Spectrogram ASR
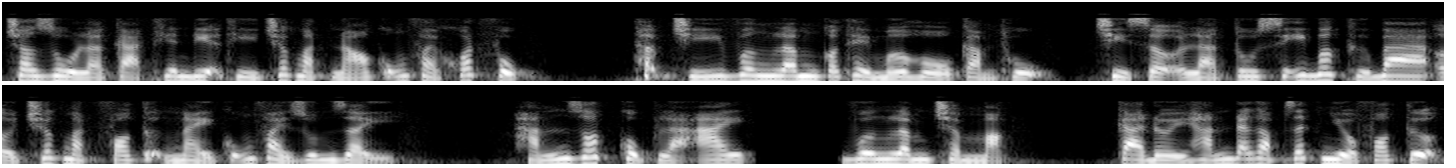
Cho dù là cả thiên địa thì trước mặt nó cũng phải khuất phục. Thậm chí Vương Lâm có thể mơ hồ cảm thụ, chỉ sợ là tu sĩ bước thứ ba ở trước mặt pho tượng này cũng phải run rẩy. Hắn rốt cục là ai? Vương Lâm trầm mặc. Cả đời hắn đã gặp rất nhiều pho tượng.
